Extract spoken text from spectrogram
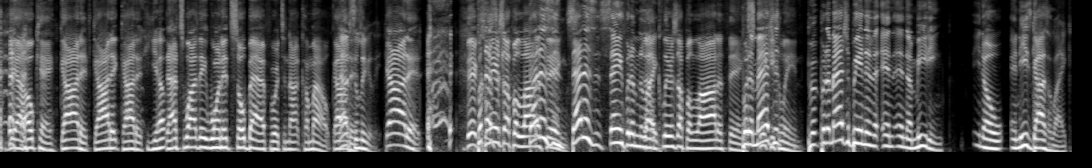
yeah. Okay. Got it. Got it. Got it. Yep. That's why they wanted so bad for it to not come out. Got Absolutely. it. Got it. That But clears up a lot that of is in- things. that is insane for them to That like. clears up a lot of things. But Squeaky imagine, clean. But, but imagine being in a, in in a meeting, you know, and these guys are like,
